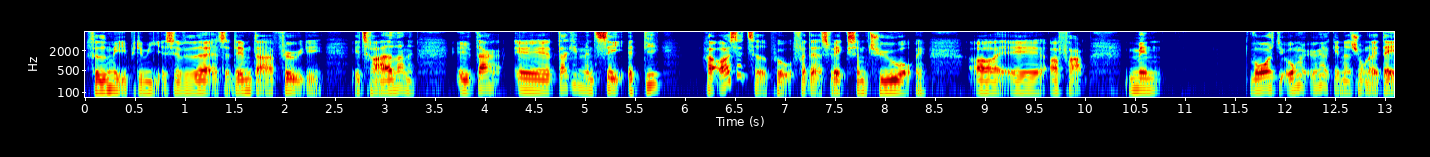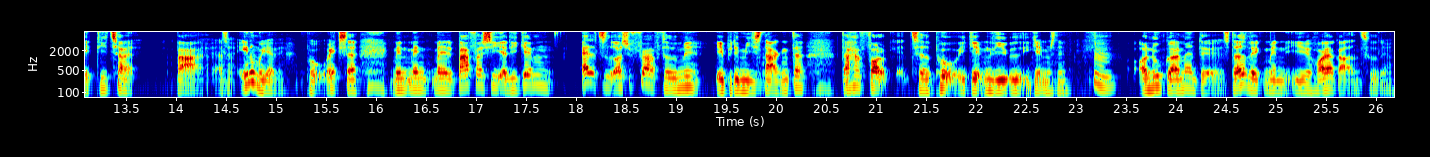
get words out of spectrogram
fedmeepidemi og så videre, altså dem, der er født i, i 30'erne, øh, der, øh, der kan man se, at de har også taget på for deres vægt som 20-årige og, øh, og frem. Men vores de unge yngre generationer i dag, de tager bare altså, endnu mere på. Ikke? Så, men, men, men bare for at sige, at igennem altid, også før fedmeepidemisnakken, der, der har folk taget på igennem livet i gennemsnit. Mm. Og nu gør man det stadigvæk, men i højere grad end tidligere.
